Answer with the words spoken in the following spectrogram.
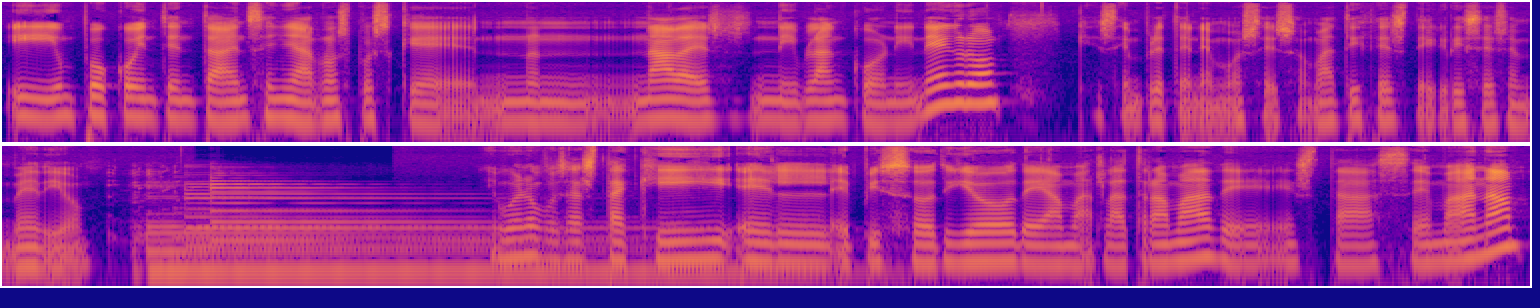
y un poco intenta enseñarnos pues que nada es ni blanco ni negro, que siempre tenemos eso, matices de grises en medio. Y bueno, pues hasta aquí el episodio de Amar la Trama de esta semana.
